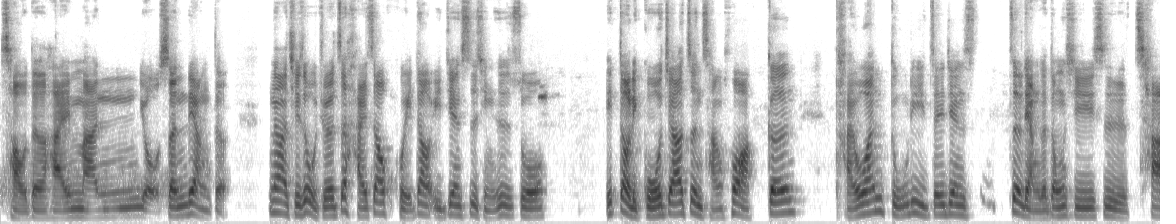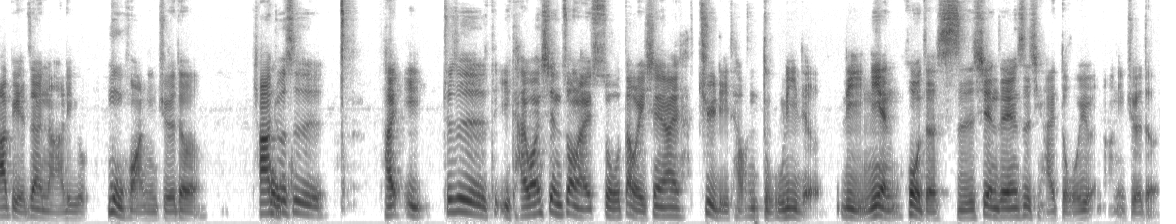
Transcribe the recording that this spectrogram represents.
炒得还蛮有声量的？那其实我觉得这还是要回到一件事情，是说，哎，到底国家正常化跟台湾独立这件这两个东西是差别在哪里？木华，你觉得它就是？还以就是以台湾现状来说，到底现在距离台湾独立的理念或者实现这件事情还多远啊？你觉得？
